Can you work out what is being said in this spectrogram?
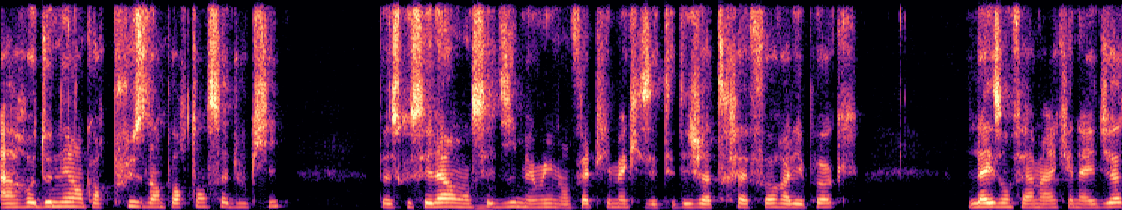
a redonné encore plus d'importance à Dookie. Parce que c'est là où on s'est dit, mais oui, mais en fait, les mecs, ils étaient déjà très forts à l'époque. Là, ils ont fait American Idiot,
